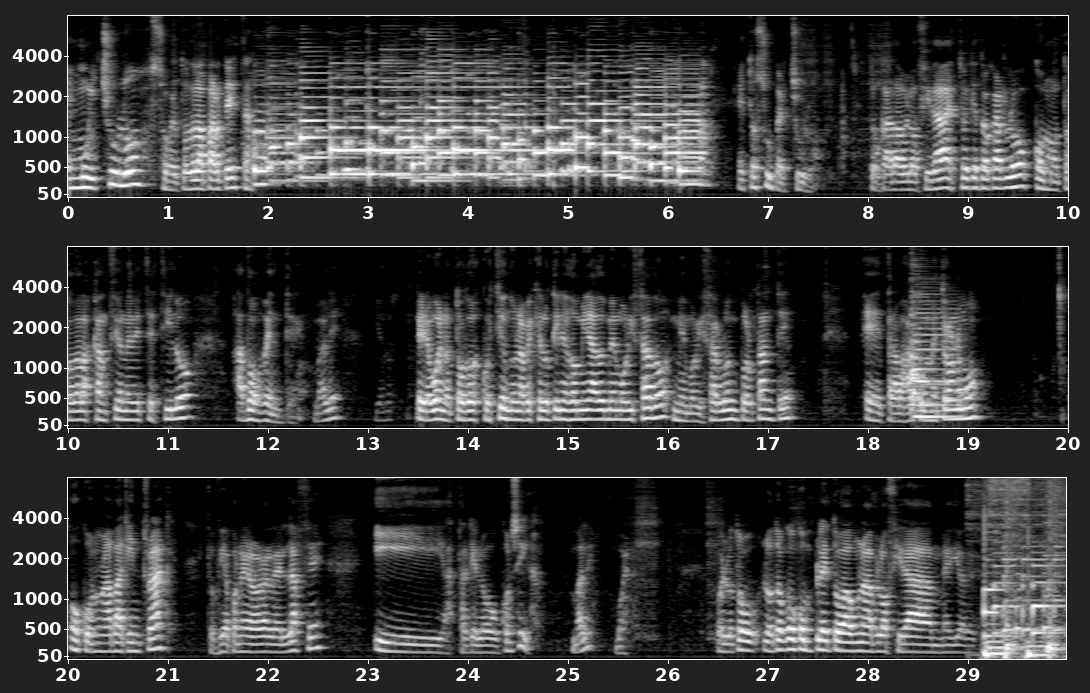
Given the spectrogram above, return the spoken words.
Es muy chulo, sobre todo la parte esta. Esto es súper chulo. Tocado a velocidad, esto hay que tocarlo como todas las canciones de este estilo a 2.20, ¿vale? Pero bueno, todo es cuestión de una vez que lo tienes dominado y memorizado, memorizar lo importante, eh, trabajar con metrónomo o con una backing track, que os voy a poner ahora el enlace, y hasta que lo consiga, ¿vale? Bueno, pues lo, lo toco completo a una velocidad media de...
